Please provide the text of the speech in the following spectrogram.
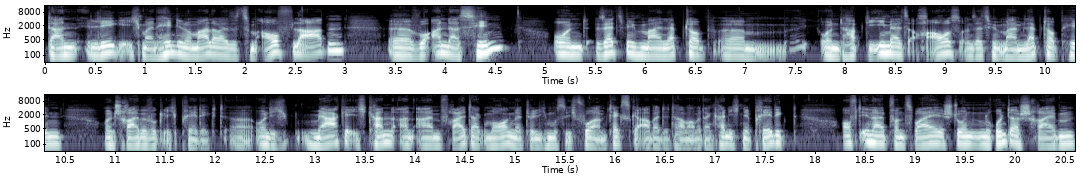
Dann lege ich mein Handy normalerweise zum Aufladen äh, woanders hin und setze mich mit meinem Laptop ähm, und habe die E-Mails auch aus und setze mich mit meinem Laptop hin und schreibe wirklich Predigt. Äh, und ich merke, ich kann an einem Freitagmorgen, natürlich muss ich vorher am Text gearbeitet haben, aber dann kann ich eine Predigt oft innerhalb von zwei Stunden runterschreiben,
